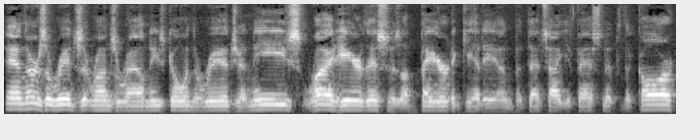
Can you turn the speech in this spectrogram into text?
And there's a ridge that runs around. These go in the ridge. And these right here, this is a bear to get in. But that's how you fasten it to the car.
